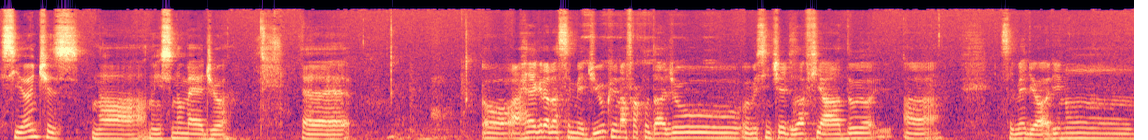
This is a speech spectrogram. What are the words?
se antes na, no ensino médio é, a regra era ser medíocre, na faculdade eu, eu me sentia desafiado a ser melhor e não,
